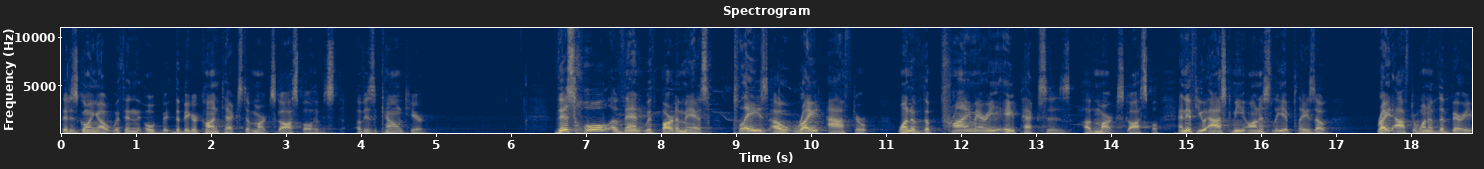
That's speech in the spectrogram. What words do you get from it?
that is going out within the, the bigger context of Mark's gospel, of his, of his account here. This whole event with Bartimaeus plays out right after one of the primary apexes of Mark's gospel. And if you ask me honestly, it plays out right after one of the very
